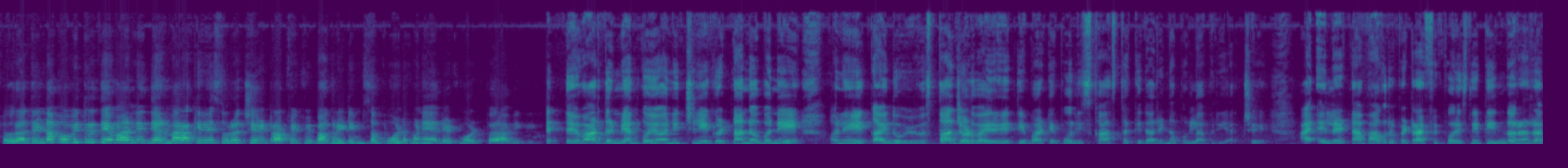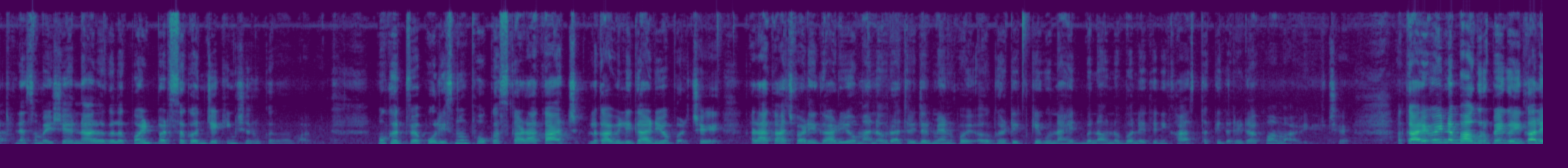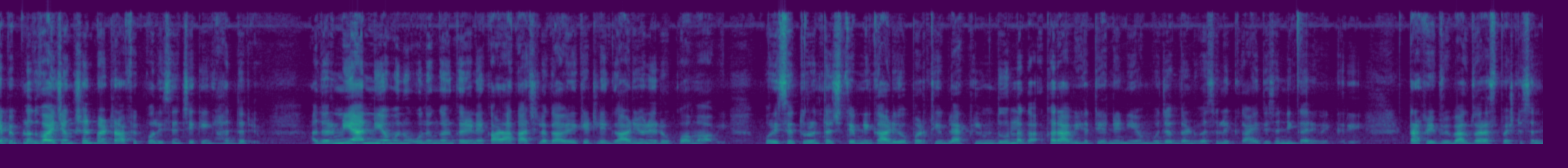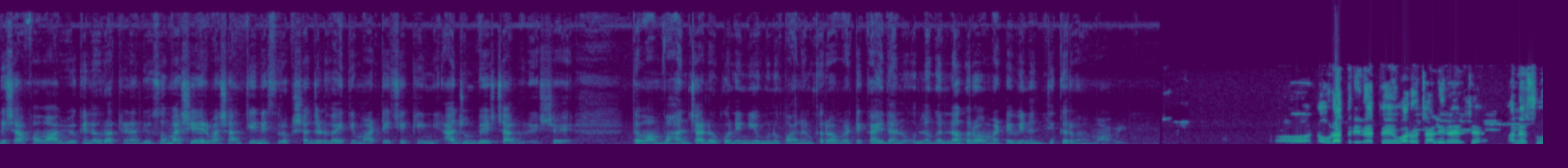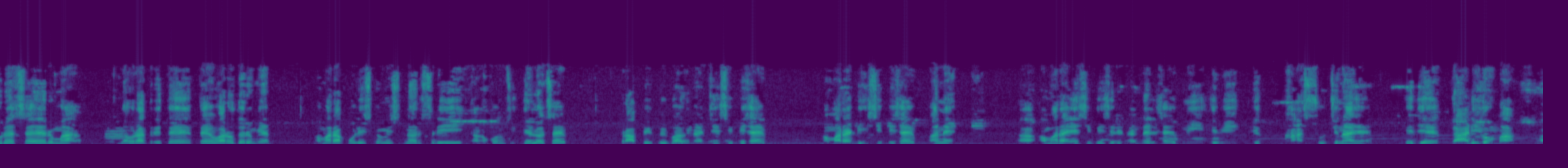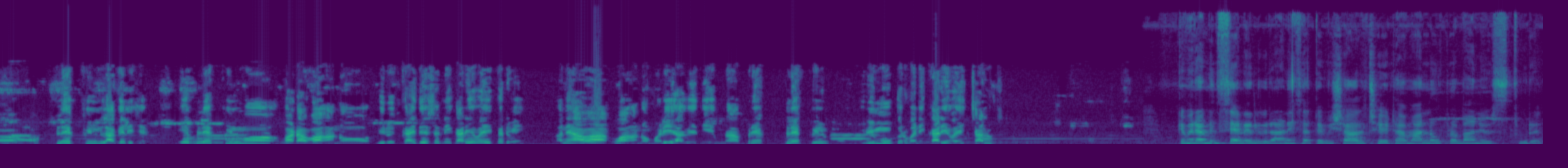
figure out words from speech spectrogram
નવરાત્રિના પવિત્ર તહેવારને ધ્યાનમાં રાખીને સુરત શહેર ટ્રાફિક વિભાગની ટીમ સંપૂર્ણપણે એલર્ટ મોડ પર આવી ગઈ. તહેવાર દરમિયાન કોઈ અનિચ્છનીય ઘટના ન બને અને કાયદો વ્યવસ્થા જળવાઈ રહે તે માટે પોલીસ ખાસ તકેદારીના પગલાં ભર્યા છે. આ એલર્ટના ભાગરૂપે ટ્રાફિક પોલીસની ટીમ દ્વારા રાત્રિના સમયે શહેરના અલગ અલગ પોઈન્ટ પર સઘન ચેકિંગ શરૂ કરવામાં આવ્યું. મુખ્યત્વે પોલીસનું ફોકસ કાળા કાચ લગાવેલી ગાડીઓ પર છે. કાળા કાચવાળી ગાડીઓમાં નવરાત્રી દરમિયાન કોઈ અઘટિત કે ગુનાહિત બનાવ ન બને તેની ખાસ તકેદારી રાખવામાં આવી છે. આ કાર્યવાહીના ભાગરૂપે ગઈકાલે પીપલોદ વાય જંકશન પર ટ્રાફિક પોલીસે ચેકિંગ હાથ ધર્યું. આ દરમિયાન નિયમોનું ઉલ્લંઘન કરીને કાળા કાચ લગાવેલી કેટલીક ગાડીઓને રોકવામાં આવી. પોલીસે તુરંત જ તેમની ગાડીઓ પરથી બ્લેક ફિલ્મ દૂર કરાવી હતી અને નિયમ મુજબ દંડ વસૂલી કાયદેસરની કાર્યવાહી કરી. ટ્રાફિક વિભાગ દ્વારા સ્પષ્ટ સંદેશ આપવામાં આવ્યો કે નવરાત્રિના દિવસોમાં શહેરમાં શાંતિ અને સુરક્ષા જળવાય તે માટે ચેકિંગની આ ઝુંબેશ ચાલુ રહેશે. તમામ વાહન ચાલકોને નિયમોનું પાલન કરવા માટે કાયદાનું ઉલ્લંઘન ન કરવા માટે વિનંતી કરવામાં આવી. નવરાત્રિના તહેવારો ચાલી રહેલ છે અને સુરત શહેરમાં નવરાત્રિ તહે- તહેવારો દરમિયાન અમારા પોલીસ કમિશનર શ્રી અનુપમસિંહ ગેહલોત સાહેબ, ટ્રાફિક વિભાગના જેસીપી સાહેબ, અમારા ડીસીપી સાહેબ અને અમારા એસીપી શ્રી ટંડેલ સાહેબની એવી એક ખાસ સૂચના છે કે જે ગાડીઓમાં બ્લેક ફિલ્મ લાગેલી છે. એ બ્લેક ફિલ્મ વાળા વાહનો વિરુદ્ધ કાયદેસરની કાર્યવાહી કરવી અને આવા વાહનો મળી આવે તે એમના બ્રેક, બ્લેક ફિલ્મ રિમૂવ કરવાની કાર્યવાહી ચાલુ છે. કેમેરામેન સેનલ વિરાણી સાથે વિશાલ છેઠા, માનવ પ્રભા ન્યૂઝ સુરત.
